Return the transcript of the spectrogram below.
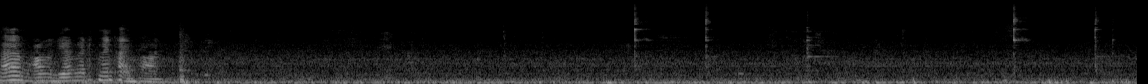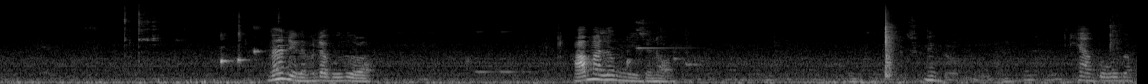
ဘာမှမကောင်းလို့ဒီအမေမင်းထိုင်ပါမန်းနေလည်းမတက်ဘူးဆိုတော့ဘာမှလုပ်မနေစင်တော့ဟန်ကိုတော့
